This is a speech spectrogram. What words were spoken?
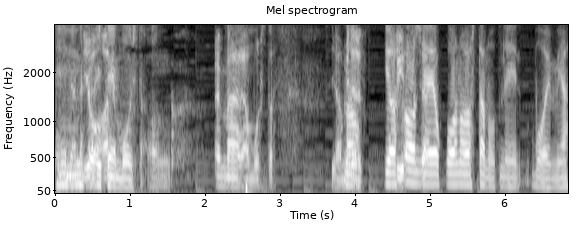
Ei mm, ainakaan itse muista, onko. En mä enää muista. Ja no, jos vitsi. on ja joku on ostanut, niin voimia.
